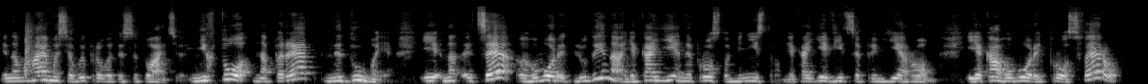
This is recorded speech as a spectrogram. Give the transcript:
і намагаємося виправити ситуацію. Ніхто наперед не думає, і на це говорить людина, яка є не просто міністром, яка є віце-прем'єром, і яка говорить про сферу,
